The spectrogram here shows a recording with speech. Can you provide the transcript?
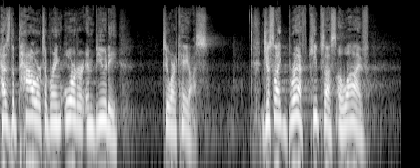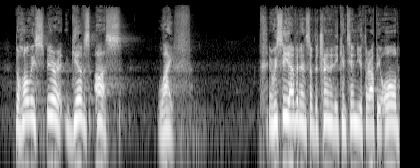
has the power to bring order and beauty to our chaos. Just like breath keeps us alive, the Holy Spirit gives us life. And we see evidence of the Trinity continue throughout the Old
